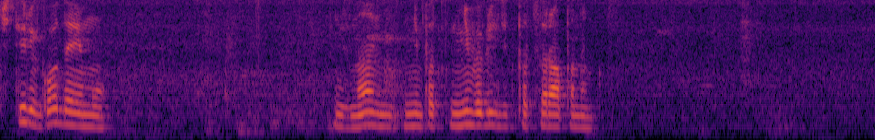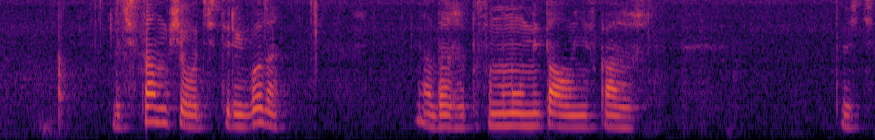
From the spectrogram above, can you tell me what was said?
4 года ему. Не знаю, не, под- не выглядит поцарапанным. Да часам вообще вот 4 года. А даже по самому металлу не скажешь. То есть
